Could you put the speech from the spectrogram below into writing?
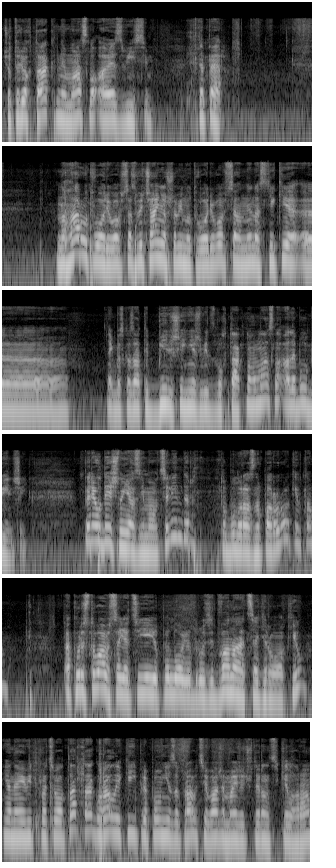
чотирьохтактне масло АС8. Тепер Нагар утворювався, звичайно, що він утворювався не настільки, е, як би сказати, більший, ніж від двохтактного масла, але був більший. Періодично я знімав циліндр, то було раз на пару років там. А користувався я цією пилою, друзі, 12 років. Я нею відпрацював так, так, горал, який при повній заправці важить майже 14 кг.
